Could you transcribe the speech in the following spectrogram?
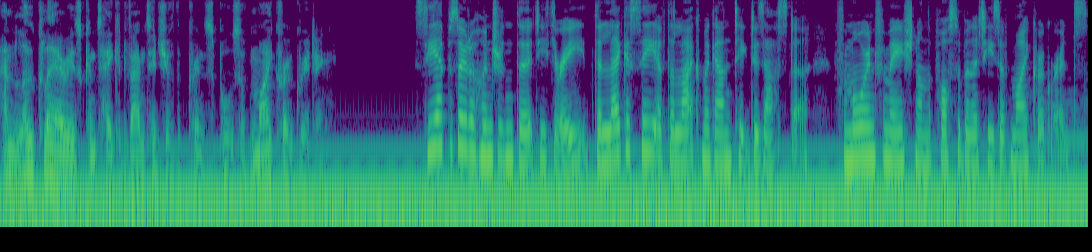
and local areas can take advantage of the principles of microgridding. See episode 133, The Legacy of the Lac-Megantic Disaster, for more information on the possibilities of microgrids.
